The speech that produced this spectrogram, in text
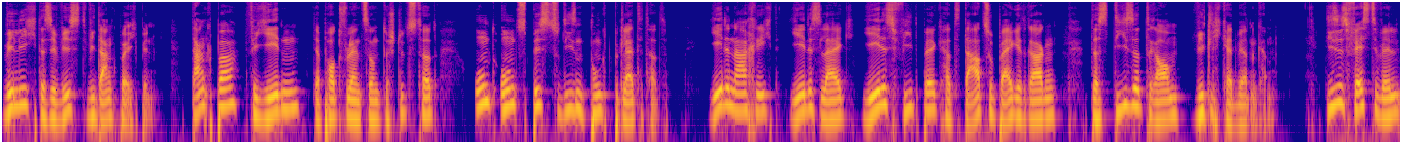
will ich, dass ihr wisst, wie dankbar ich bin. Dankbar für jeden, der Podfluencer unterstützt hat und uns bis zu diesem Punkt begleitet hat. Jede Nachricht, jedes Like, jedes Feedback hat dazu beigetragen, dass dieser Traum Wirklichkeit werden kann. Dieses Festival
